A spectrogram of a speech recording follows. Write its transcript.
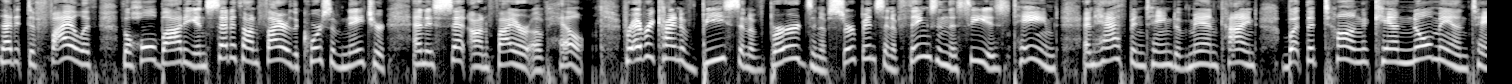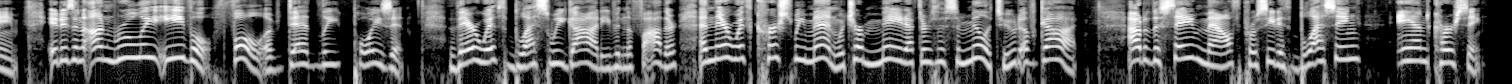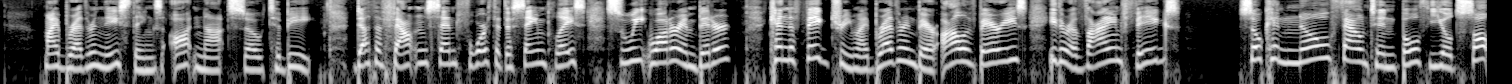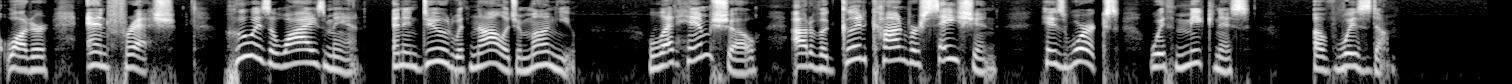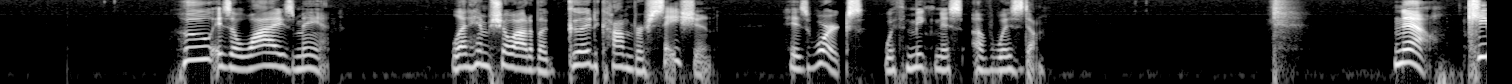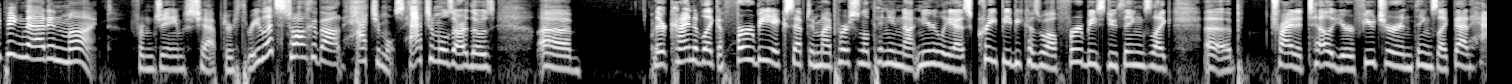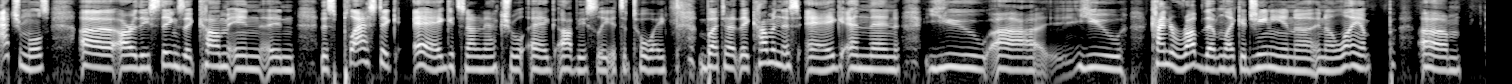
that it defileth the whole body and setteth on fire the course of nature and is set on fire of hell. For every kind of beast and of birds and of serpents and of things in the sea is tamed and hath been tamed of mankind, but the tongue can no man tame. It is an unruly evil, full of deadly poison. Therewith bless we God, even the Father, and therewith curse we men, which are made after the similitude of God. Out of the same mouth proceedeth blessing and cursing. My brethren, these things ought not so to be. Doth a fountain send forth at the same place sweet water and bitter? Can the fig tree, my brethren, bear olive berries, either a vine figs? So can no fountain both yield salt water and fresh. Who is a wise man and endued with knowledge among you? Let him show out of a good conversation his works with meekness of wisdom. Who is a wise man? Let him show out of a good conversation his works with meekness of wisdom. Now, keeping that in mind from James chapter 3, let's talk about Hatchimals. Hatchimals are those. Uh, they're kind of like a Furby, except in my personal opinion, not nearly as creepy because while Furbies do things like uh, try to tell your future and things like that. Hatchimals uh, are these things that come in in this plastic egg. It's not an actual egg, obviously. It's a toy, but uh, they come in this egg, and then you uh, you kind of rub them like a genie in a in a lamp. Um,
